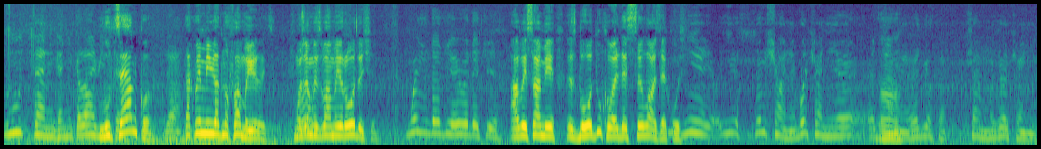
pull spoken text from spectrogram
Луценко Викторович. Луценко? Да. Так ви мій однофамилець. Може ми з вами і родичі? Мої дяді родичі. А ви самі з Богодухова десь з села з якогось? Не, из Зольчане. В Ольчане я родился сам из Ольчане.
